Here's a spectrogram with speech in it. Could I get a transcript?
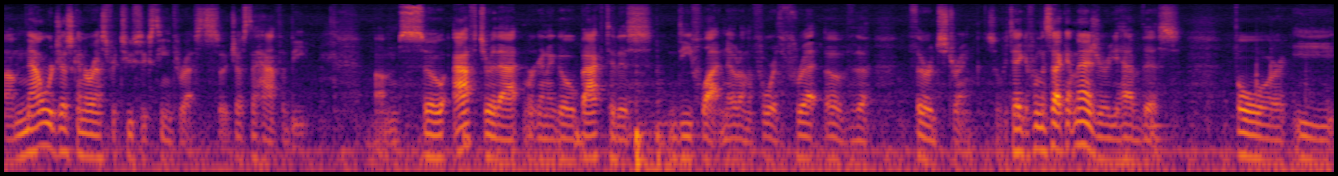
um, now we're just going to rest for two 16th rests, so just a half a beat. Um, so after that, we're going to go back to this D flat note on the fourth fret of the third string. So if we take it from the second measure, you have this. 4, E,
